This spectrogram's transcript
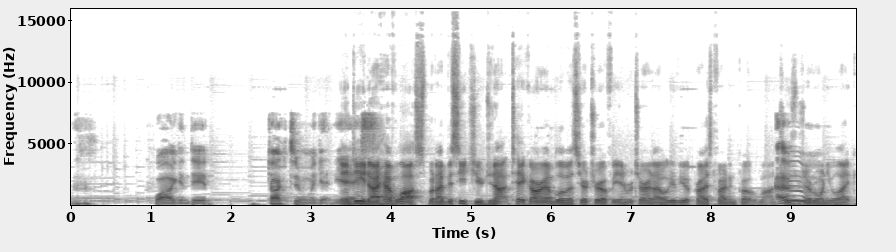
Quag, indeed. Talk to him again. Yes. Indeed, I have lost, but I beseech you, do not take our emblem as your trophy. In return, I will give you a prized fighting Pokemon. Choose Oh. whichever one you like.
